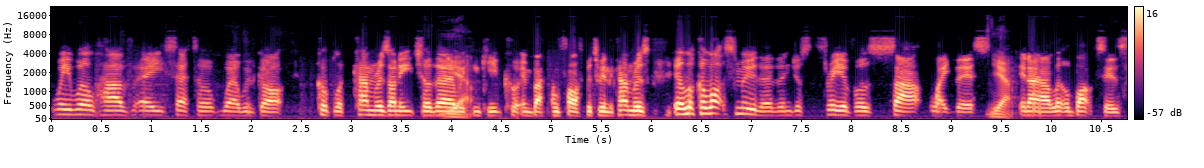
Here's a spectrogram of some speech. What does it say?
we will have a setup where we've got a couple of cameras on each other. We can keep cutting back and forth between the cameras. It'll look a lot smoother than just three of us sat like this Yeah, in our little boxes.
